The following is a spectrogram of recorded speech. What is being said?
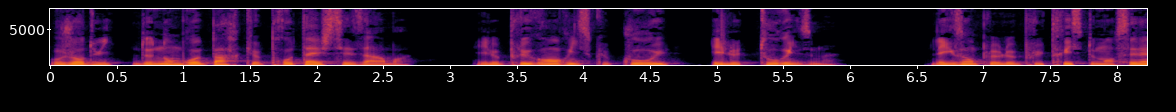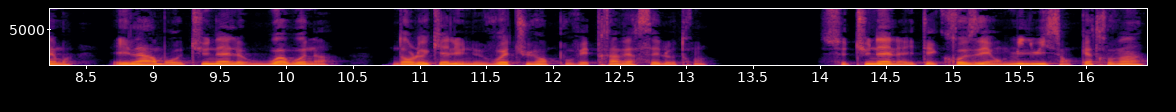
Aujourd'hui, de nombreux parcs protègent ces arbres, et le plus grand risque couru est le tourisme. L'exemple le plus tristement célèbre est l'arbre tunnel Wawona, dans lequel une voiture pouvait traverser le tronc. Ce tunnel a été creusé en 1880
